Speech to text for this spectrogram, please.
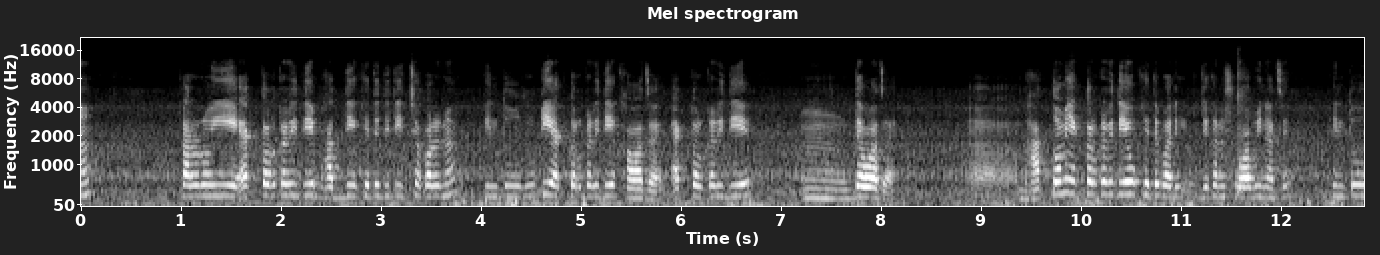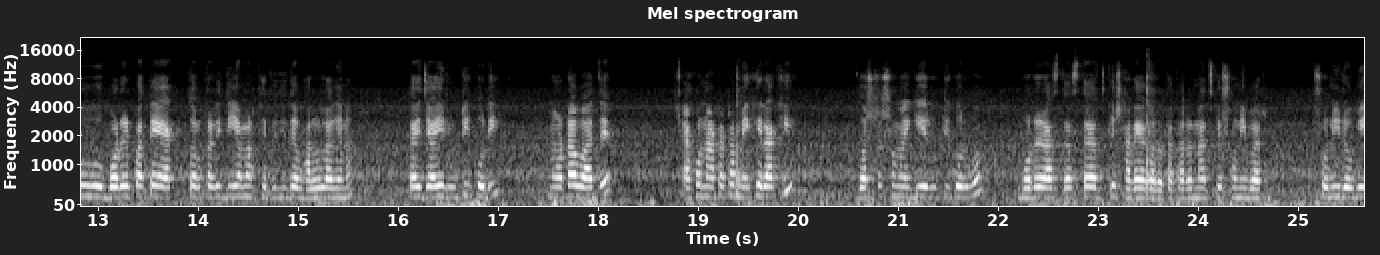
না, কারণ ওই এক তরকারি দিয়ে ভাত দিয়ে খেতে দিতে ইচ্ছা করে না, কিন্তু রুটি এক তরকারি দিয়ে খাওয়া যায়, এক তরকারি দিয়ে দেওয়া যায়। ভাত তো আমি এক তরকারি দিয়েও খেতে পারি, যেখানে সোয়াবিন আছে। কিন্তু বরের পাতে এক তরকারি দিয়ে আমার খেতে দিতে ভালো লাগে না। তাই যাই রুটি করি, নটা বাজে। এখন আটাটা মেখে রাখি। দশটার সময় গিয়ে রুটি করব। বরের আস্তে আস্তে আজকে সাড়ে এগারোটা, কারণ আজকে শনিবার। শনি, রবি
